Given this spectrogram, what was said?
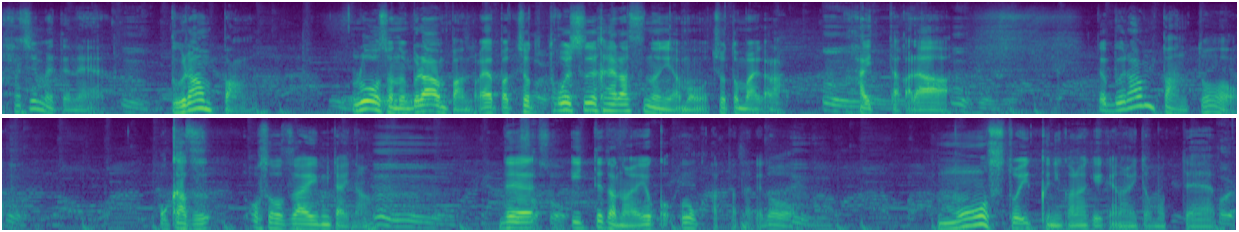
初めてねブランパン。ローソンのブランパンとかやっぱちょっと糖質減らすのにはもうちょっと前から入ったから。でブランパンとおかずお惣菜みたいなで行ってたのはよく多かったんだけどもうストイックに行かなきゃいけないと思ってはいはい。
